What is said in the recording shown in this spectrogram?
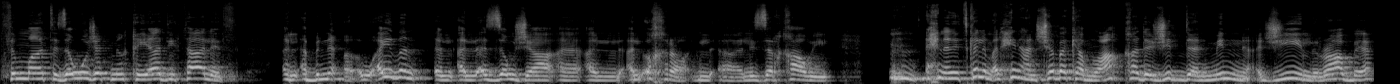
ثم تزوجت من قيادي ثالث الأبناء وأيضا الزوجة الأخرى للزرقاوي. إحنا نتكلم الحين عن شبكة معقدة جدا من جيل رابع.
